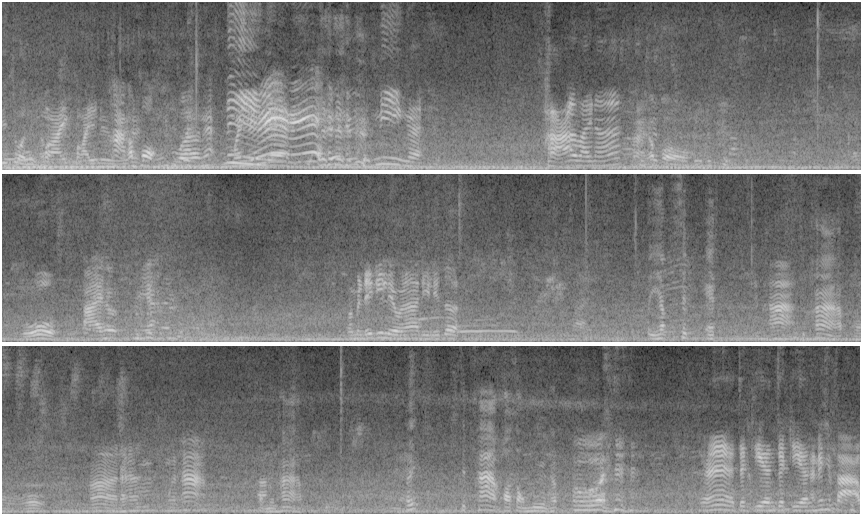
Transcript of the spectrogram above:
ดีๆตัวหนึ่งครับใบใบหนึ่งหากระป๋องตัวเนี้ยนี่ไงนี่นี่ไง หาอะไรนะ หากระป๋องโอ้ ตายเถอะเนี้ยมันเป็นเด็กที่เร็วนะดีลิเตอร์ตีครับสิบเอ็ดสิบห้าสิบห้าครับโอ้โหอ่านะนะฮะหมื่นห้า สองหมื่นห้าครับ เฮ้ยสิบห้าขอสองหมื่นครับเอ้ยแหมจะเกรียนจะเกรียนอันนี้สิบสาม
